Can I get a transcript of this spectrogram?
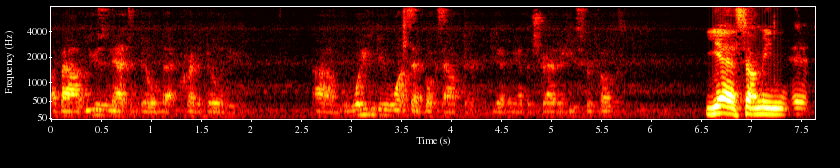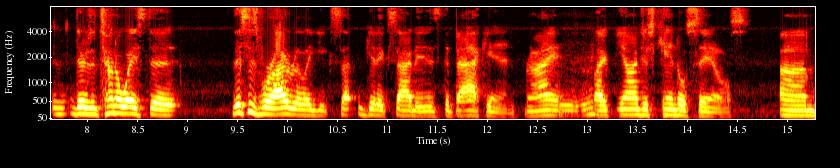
about using that to build that credibility. Um, what do you do once that book's out there? Do you have any other strategies for folks? Yes, I mean, uh, there's a ton of ways to. This is where I really get excited is the back end, right? Mhm. Like beyond just Kindle sales. Um,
